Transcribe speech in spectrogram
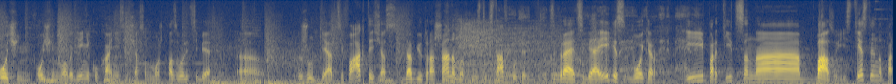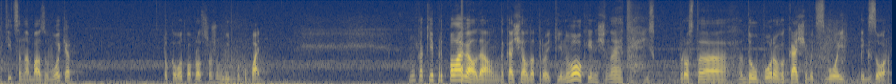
Очень-очень э, много денег у Хани сейчас. Он может позволить себе э, жуткие артефакты. Сейчас добьют Рошана, может Мистик Став купит. Забирает себе Аегис, Вокер. И портится на базу. Естественно, портится на базу Вокер. Только вот вопрос, что же он будет покупать? Ну, как я предполагал, да, он докачал до тройки инвок и начинает просто до упора выкачивать свой экзорт.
